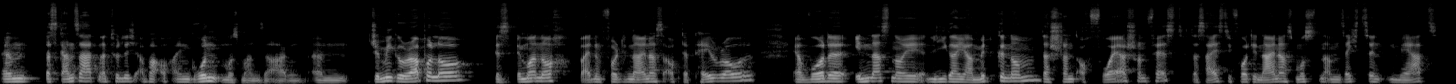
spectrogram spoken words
Ähm, das Ganze hat natürlich aber auch einen Grund, muss man sagen. Ähm, Jimmy Garoppolo ist immer noch bei den 49ers auf der Payroll. Er wurde in das neue Liga-Jahr mitgenommen. Das stand auch vorher schon fest. Das heißt, die 49ers mussten am 16. März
